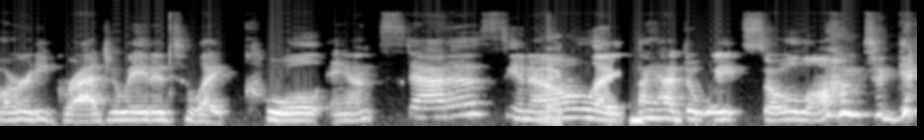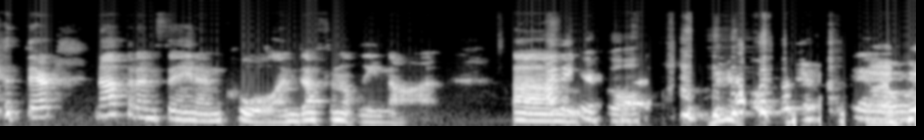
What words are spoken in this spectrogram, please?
already graduated to like cool aunt status, you know, like I had to wait so long to get there. Not that I'm saying I'm cool, I'm definitely not. Um, I think you're cool. so-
